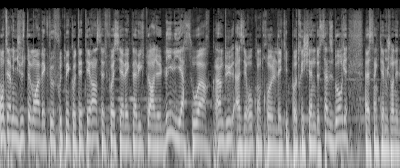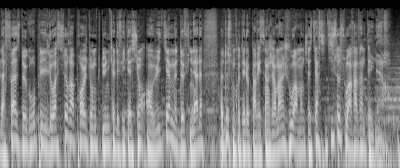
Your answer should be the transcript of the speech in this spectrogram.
On termine justement avec le foot, mais côté terrain, cette fois-ci avec la victoire de Lille hier soir, un but à zéro contre l'équipe autrichienne de Salzbourg. La cinquième journée de la phase de groupe, les Lillois se rapprochent donc d'une qualification en huitième de finale. De son côté, le Paris Saint-Germain joue à Manchester City ce soir à 21h.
